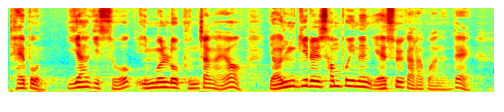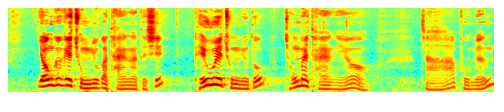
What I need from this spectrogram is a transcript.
대본, 이야기 속 인물로 분장하여 연기를 선보이는 예술가라고 하는데 연극의 종류가 다양하듯이 배우의 종류도 정말 다양해요. 자, 보면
